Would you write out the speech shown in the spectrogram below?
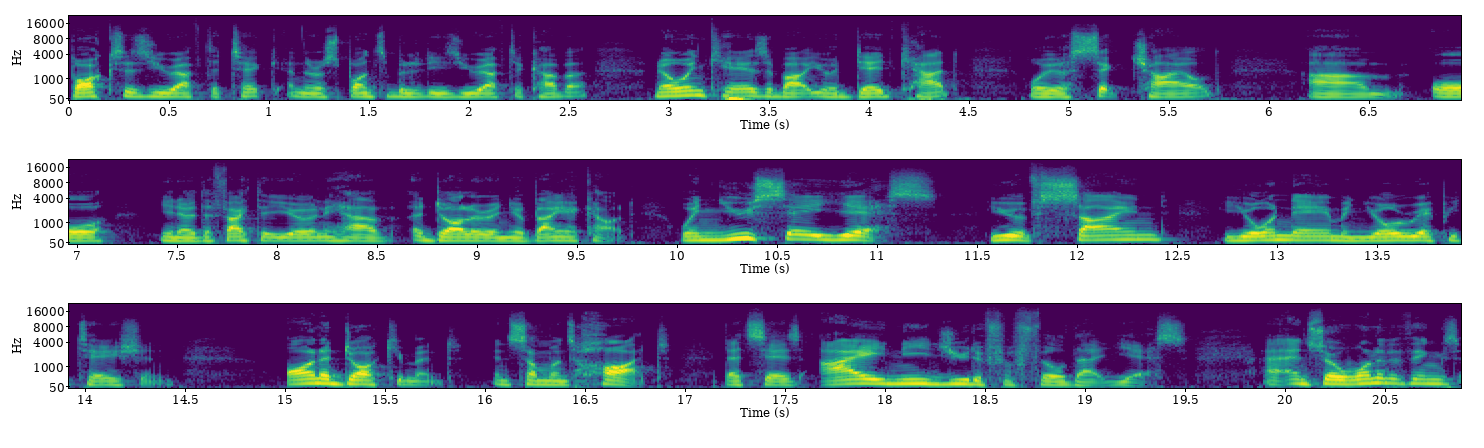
boxes you have to tick and the responsibilities you have to cover. No one cares about your dead cat or your sick child um, or you know the fact that you only have a dollar in your bank account. When you say yes, you have signed your name and your reputation on a document in someone's heart that says, "I need you to fulfill that yes." And so one of the things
